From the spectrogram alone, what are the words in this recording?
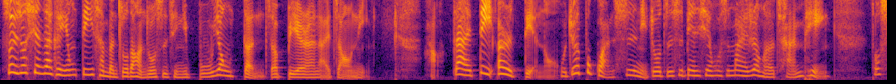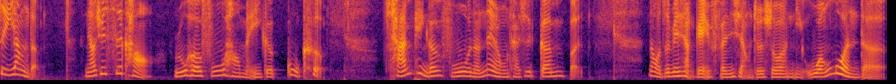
所以说现在可以用低成本做到很多事情，你不用等着别人来找你。好，在第二点哦，我觉得不管是你做知识变现或是卖任何的产品，都是一样的，你要去思考如何服务好每一个顾客。产品跟服务的内容才是根本。那我这边想跟你分享，就是说你稳稳的、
